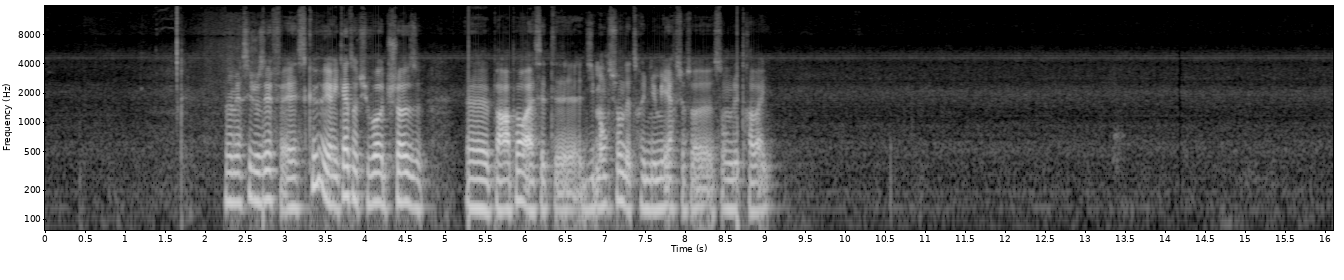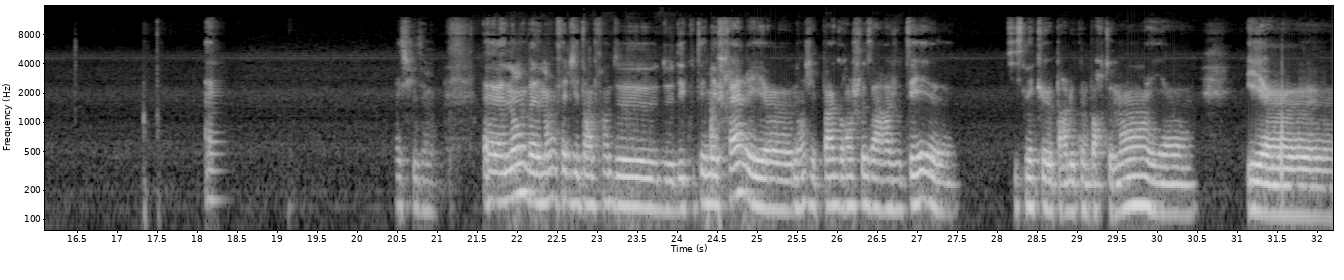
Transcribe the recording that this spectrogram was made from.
Merci Joseph. Est-ce que, Erika, toi, tu vois autre chose euh, par rapport à cette dimension d'être une lumière sur son lieu de travail Excusez-moi. Euh, non, ben non, en fait, j'étais en train de d'écouter mes frères et euh, non, j'ai pas grand-chose à rajouter, euh, si ce n'est que par le comportement et et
